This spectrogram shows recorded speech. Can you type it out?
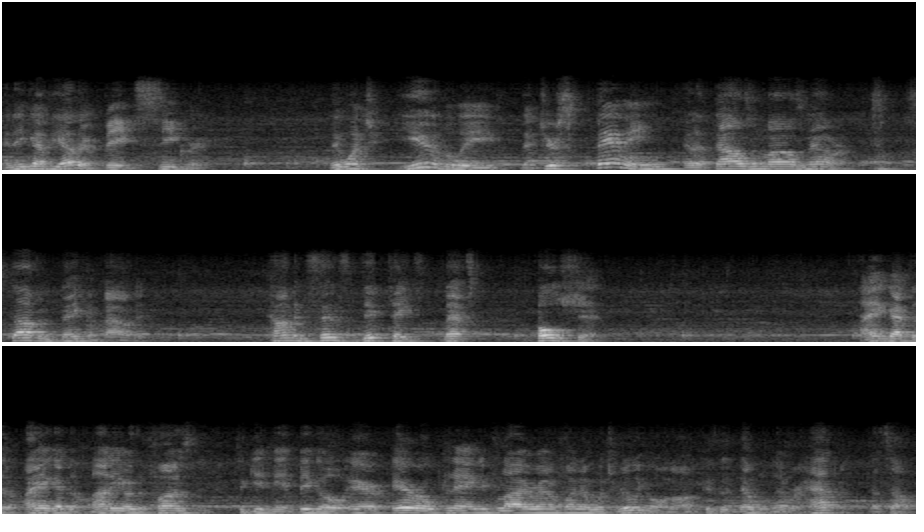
And then you got the other big secret. They want you to believe that you're spinning at a thousand miles an hour. Stop and think about it. Common sense dictates that's bullshit. I ain't got the I ain't got the money or the funds to, to get me a big old air, aeroplane and fly around and find out what's really going on because that, that will never happen. That's how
